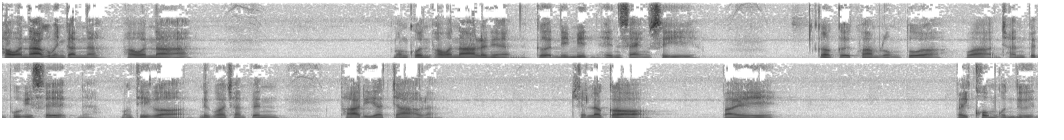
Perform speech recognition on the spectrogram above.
ภาวนาก็เหมือนกันนะ ภาวนา บางคนภาวนาแล้วเนี่ย เกิดนิมิตเห็นแสงสี ก็เกิดความหลงตัวว่าฉันเป็นผู้พิเศษนะบางทีก็นึกว่าฉันเป็นพระอริยเจ้าแล้ว เสร็จแล้วก็ไป ไปข่มคนอื่น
